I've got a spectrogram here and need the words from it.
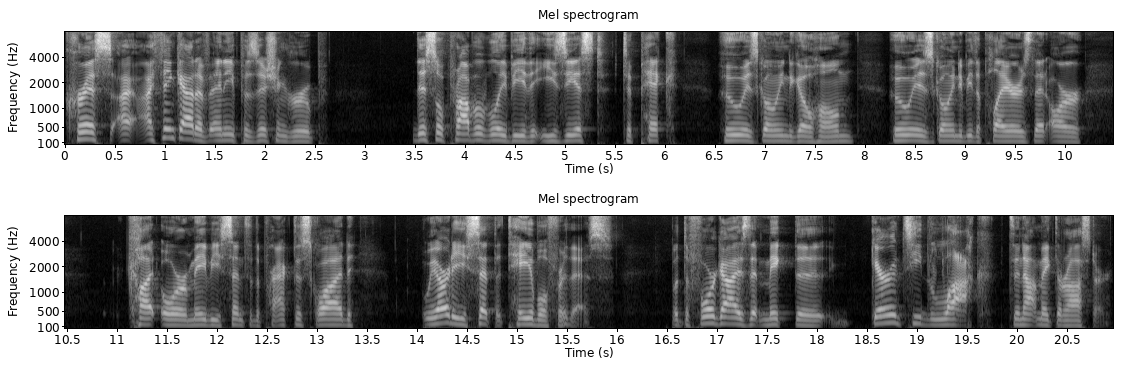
Chris, I, I think out of any position group, this will probably be the easiest to pick who is going to go home, who is going to be the players that are cut or maybe sent to the practice squad. We already set the table for this. But the four guys that make the guaranteed lock to not make the roster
